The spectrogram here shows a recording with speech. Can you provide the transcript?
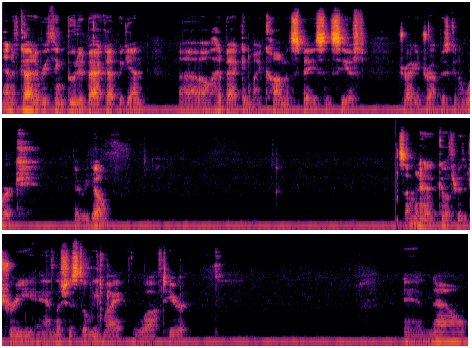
And I've got everything booted back up again. Uh, I'll head back into my common space and see if drag and drop is going to work. There we go. So I'm going to go through the tree and let's just delete my loft here. And now,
